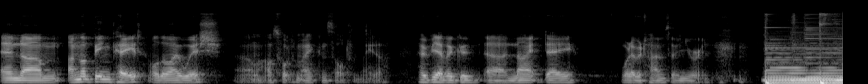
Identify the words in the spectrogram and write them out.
And um, I'm not being paid, although I wish. Um, I'll talk to my consultant later. Hope you have a good uh, night, day, whatever time zone you're in.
